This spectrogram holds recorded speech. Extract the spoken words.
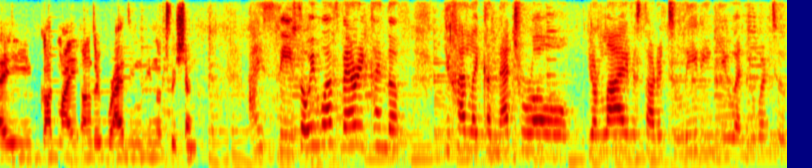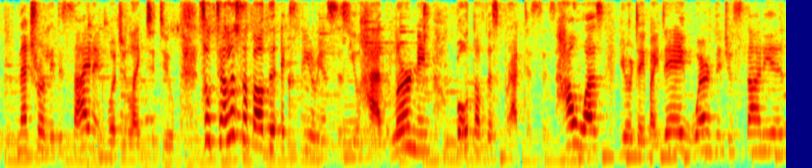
I got my undergrad in, in nutrition. I see. So it was very kind of you had like a natural your life started to leading you and you went to naturally deciding what you like to do. So tell us about the experiences you had learning both of these practices. How was your day by day? Where did you study it?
